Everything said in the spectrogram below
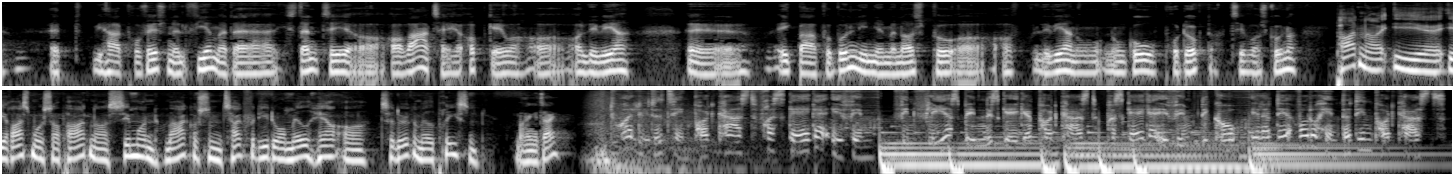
at vi har et professionelt firma, der er i stand til at, at varetage opgaver og, og levere Øh, ikke bare på bundlinjen, men også på at, at levere nogle, nogle gode produkter til vores kunder. Partner i øh, Erasmus og partner Simon Markusen, tak fordi du var med her, og tillykke med prisen. Mange tak. Du har lyttet til en podcast fra Skager FM. Find flere spændende Skager podcast på skagerfm.dk eller der, hvor du henter dine podcasts.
